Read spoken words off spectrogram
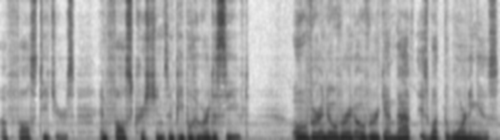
of false teachers and false Christians and people who are deceived. Over and over and over again, that is what the warning is.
